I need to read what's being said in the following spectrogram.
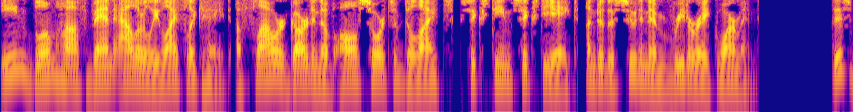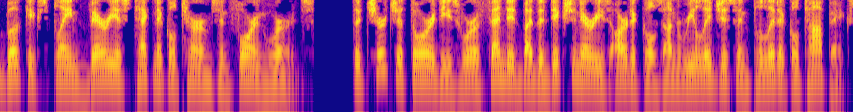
Een Bloemhof van allerlei Lieflijkheid A Flower Garden of All Sorts of Delights, 1668, under the pseudonym Frederik Warmond. This book explained various technical terms and foreign words. The church authorities were offended by the dictionary's articles on religious and political topics,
